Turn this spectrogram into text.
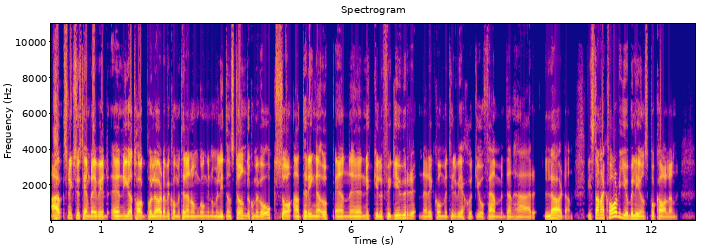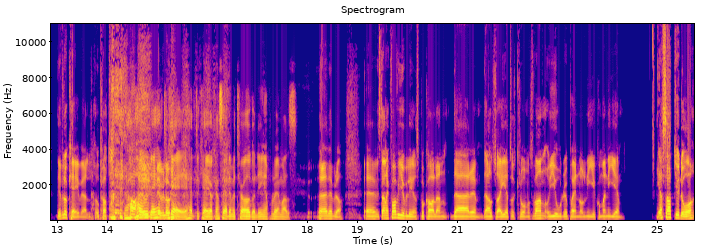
Ja, snyggt system David. Eh, nya tag på lördag. Vi kommer till den omgången om en liten stund. Då kommer vi också att ringa upp en eh, nyckelfigur när det kommer till V75 den här lördagen. Vi stannar kvar vid jubileumspokalen. Det är väl okej okay, väl, att prata? Ja, jo, det är helt okej. Okay. Helt. Okay. Jag kan se det med två ögon. Det är inga problem alls. Nej, det är bra. Eh, vi stannar kvar vid jubileumspokalen, där alltså Aetos Kronos vann och gjorde det på 1.09,9. Jag satt ju då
